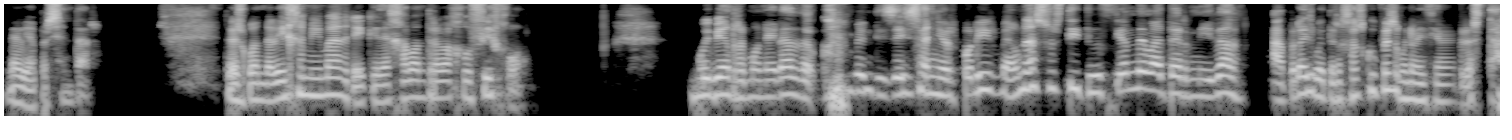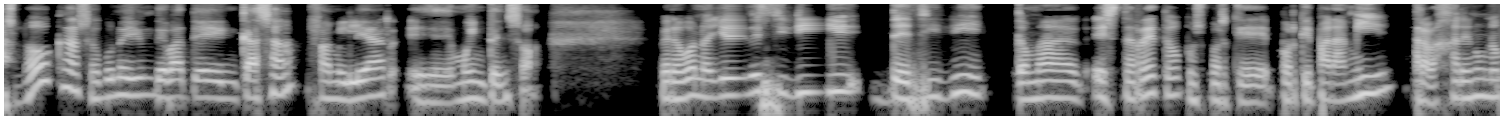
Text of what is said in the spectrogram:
me voy a presentar. Entonces, cuando le dije a mi madre que dejaba un trabajo fijo, muy bien remunerado, con 26 años, por irme a una sustitución de maternidad a PricewaterhouseCoopers, bueno, me decía, pero estás loca. O bueno, hay un debate en casa familiar eh, muy intenso. Pero bueno, yo decidí, decidí tomar este reto, pues porque, porque para mí trabajar en una,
